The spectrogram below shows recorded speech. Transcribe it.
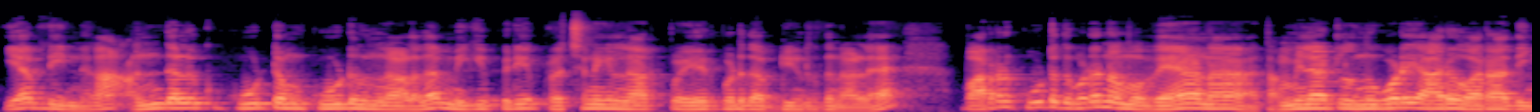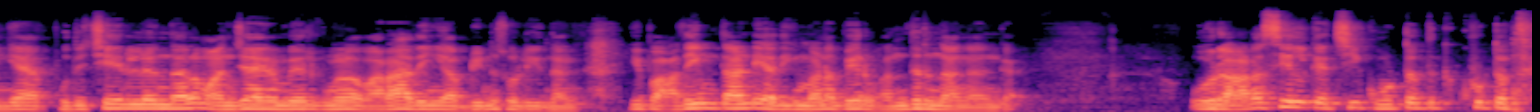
ஏன் அப்படின்னா அந்த அளவுக்கு கூட்டம் கூடுறதுனால தான் மிகப்பெரிய பிரச்சனைகள் நாற்ப- ஏற்படுது அப்படின்றதுனால வர்ற கூட்டத்தை கூட நம்ம வேணாம். தமிழ்நாட்டிலேருந்து கூட யாரும் வராதிங்க. புதுச்சேரியில் இருந்தாலும் அஞ்சாயிரம் பேருக்கு மேலே வராதிங்க அப்படின்னு சொல்லியிருந்தாங்க. இப்போ அதையும் தாண்டி அதிகமான பேர் வந்திருந்தாங்க அங்கே. ஒரு அரசியல் கட்சி கூட்டத்துக்கு கூட்டத்து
